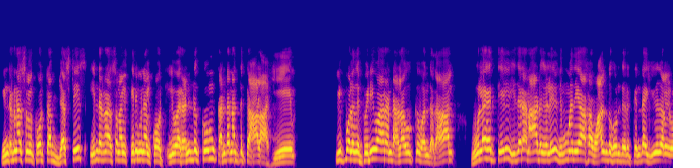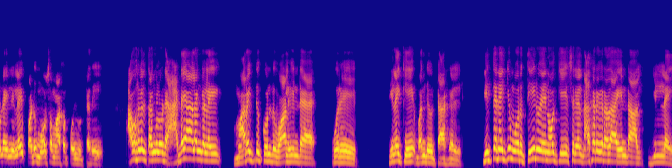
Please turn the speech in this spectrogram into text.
international court of justice international criminal court இவை ரெண்டுக்கும் கண்டனத்துக்கு ஆளாகி இப்பொழுது பிடிவாரண்ட அளவுக்கு வந்ததால் உலகத்தில் இதர நாடுகளில் நிம்மதியாக வாழ்ந்து கொண்டிருக்கின்ற யூதர்களுடைய நிலை படுமோசமாக போய்விட்டது. அவர்கள் தங்களுடைய அடையாளங்களை மறைத்து கொண்டு வாழ்கின்ற ஒரு நிலைக்கு வந்துவிட்டார்கள். இத்தனைக்கும் ஒரு தீர்வை நோக்கி இஸ்ரேல் நகருகிறதா என்றால் இல்லை.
